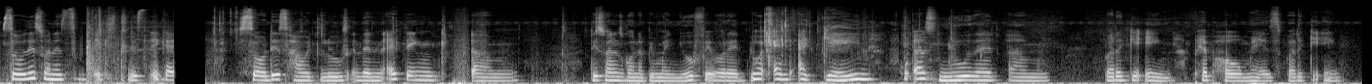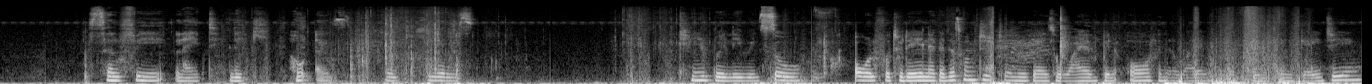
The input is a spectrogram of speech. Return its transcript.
So this one is so this how it looks and then i think um this one is gonna be my new favorite. And again who else knew that um barking pep home has barking selfie light like who else like heels can you believe it? So all for today like i just wanted to tell you guys why i've been off and then why i've been engaging.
